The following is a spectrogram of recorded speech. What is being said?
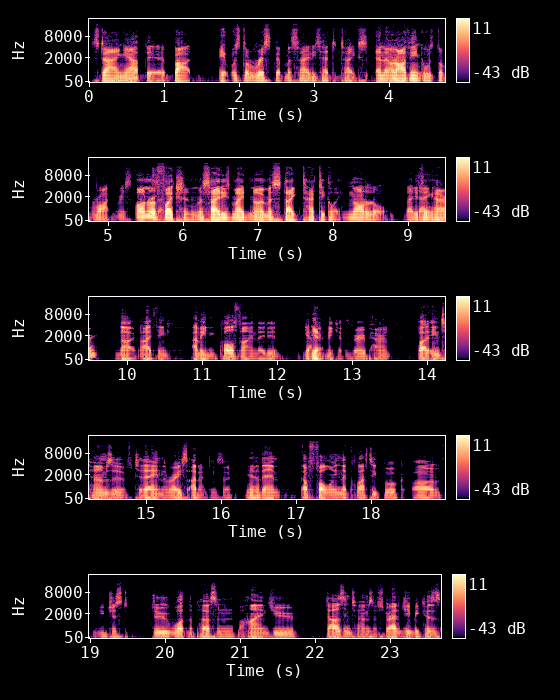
staying out there, but it was the risk that Mercedes had to take, and, and I think it was the right risk. On Mercedes reflection, Mercedes made no mistake tactically. not at all. They, You they- think, Harry? No, I think. I mean, qualifying they did. Yeah. Yeah. because it's very apparent. But in terms of today in the race, I don't think so. Yeah. For them, they're following the classic book of you just do what the person behind you does in terms of strategy, because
